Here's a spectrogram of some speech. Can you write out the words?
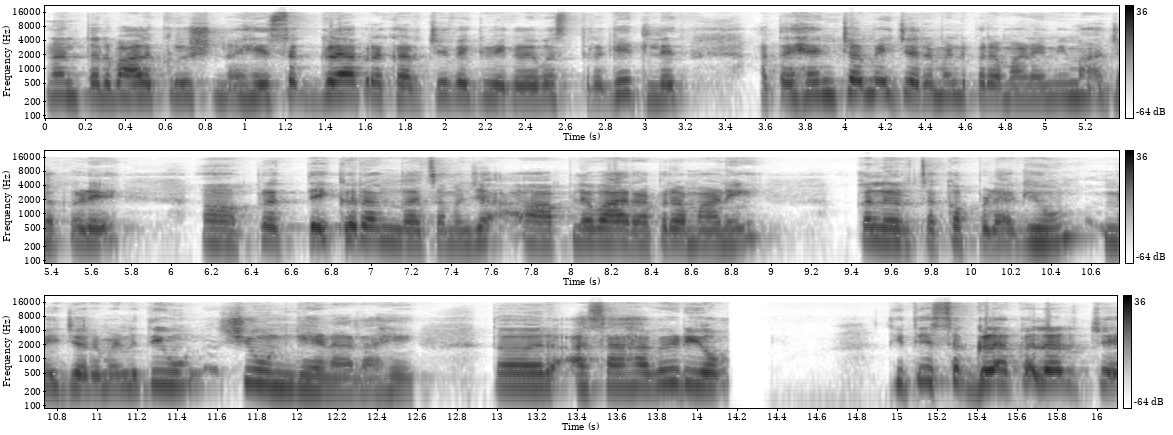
नंतर बाळकृष्ण हे सगळ्या प्रकारचे वेगवेगळे वस्त्र घेतलेत. आता ह्यांच्या मेजरमेंटप्रमाणे मी माझ्याकडे प्रत्येक रंगाचा म्हणजे आपल्या वाराप्रमाणे कलरचा कपडा घेऊन मेजरमेंट देऊन शिवून घेणार आहे. तर असा हा व्हिडिओ तिथे सगळ्या कलरचे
